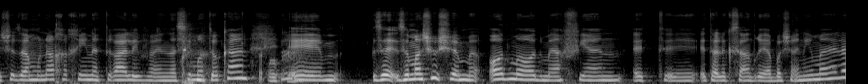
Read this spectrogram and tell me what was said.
שזה המונח הכי ניטרלי ונשים אותו כאן, okay. אוקיי. זה, זה משהו שמאוד מאוד מאפיין את, את אלכסנדריה בשנים האלה,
